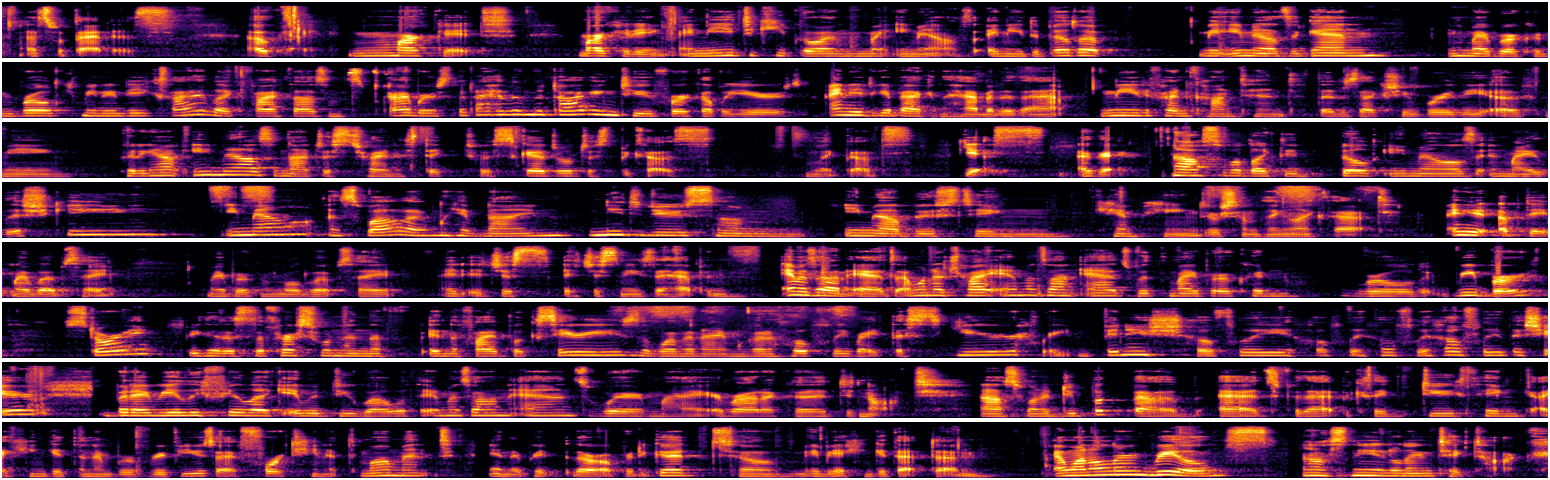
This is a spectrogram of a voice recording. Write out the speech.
That's what that is. Okay, market, marketing. I need to keep going with my emails. I need to build up my emails again in my Broken World community because I have like 5,000 subscribers that I haven't been talking to for a couple years. I need to get back in the habit of that. I need to find content that is actually worthy of me putting out emails and not just trying to stick to a schedule just because. Like that's Yes. Okay. I also would like to build emails in my Lishky email as well. I only have nine. I need to do some email boosting campaigns or something like that. I need to update my website, my Broken World website. It, it just it just needs to happen. Amazon ads. I want to try Amazon ads with my Broken World Rebirth story because it's the first one in the in the five book series, the one that I'm going to hopefully write this year, write and finish, hopefully, hopefully, hopefully, hopefully this year. But I really feel like it would do well with Amazon ads where my erotica did not. I also want to do BookBub ads for that because I do think I can get the number of reviews. I have 14 at the moment, and they're pretty, they're all pretty good, so maybe I can get that done. I want to learn Reels. I also need to learn TikTok.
